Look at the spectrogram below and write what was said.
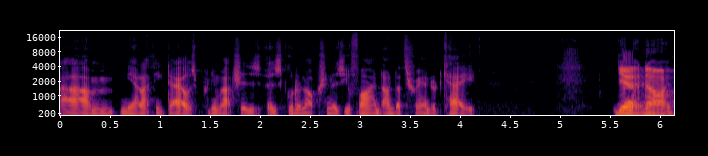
Um, yeah, and I think Dale is pretty much as, as good an option as you'll find under 300k. Yeah, no, I,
